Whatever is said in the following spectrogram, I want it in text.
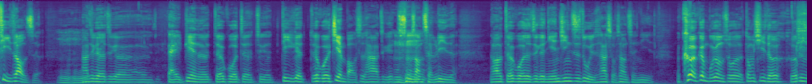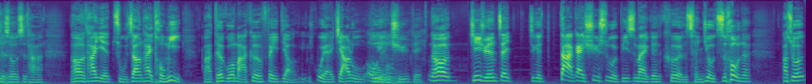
缔造者，嗯哼他这个这个呃改变了德国的这个第一个德国的鉴宝是他这个手上成立的，然后德国的这个年金制度也是他手上成立的。科尔更不用说了，东西德合并的时候是他，然后他也主张，他也同意把德国马克废掉，未来加入欧元区。对，然后经济学院在这个大概叙述了俾斯麦跟科尔的成就之后呢，他说，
